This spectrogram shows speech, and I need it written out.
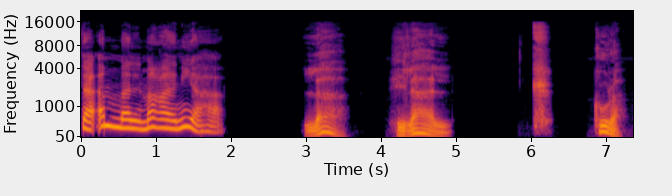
تأمل معانيها. لا هلال. ك كرة.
